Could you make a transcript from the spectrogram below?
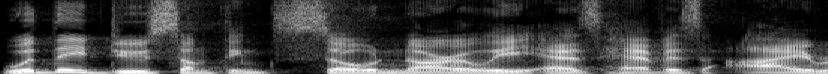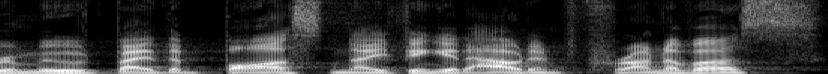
Would they do something so gnarly as have his eye removed by the boss knifing it out in front of us?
